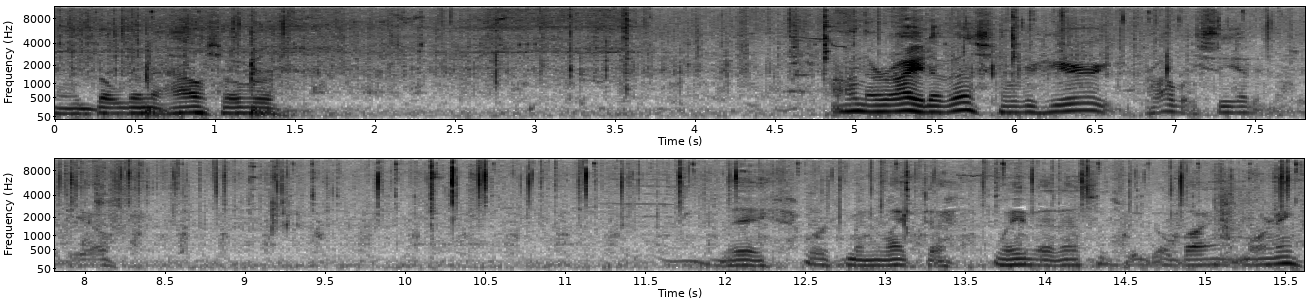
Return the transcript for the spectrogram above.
And building a house over on the right of us over here. You can probably see it in the video. The workmen like to wave at us as we go by in the morning.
